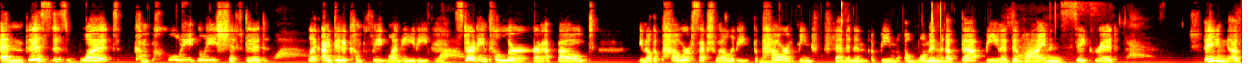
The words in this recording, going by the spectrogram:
and this is what completely shifted wow. like i did a complete 180 wow. starting to learn about you know the power of sexuality the power of mm. being feminine of being a woman mm. of that being a divine and sacred thing of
